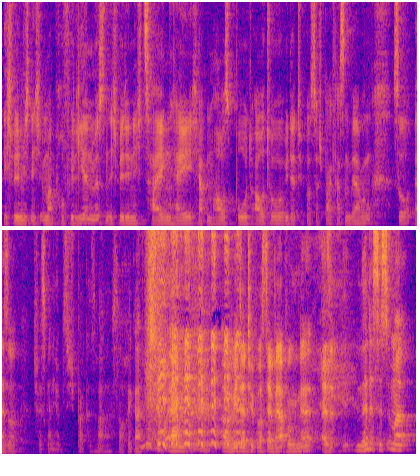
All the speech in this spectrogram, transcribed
Ich will mich nicht immer profilieren müssen. Ich will dir nicht zeigen, hey, ich habe ein Haus, Boot, Auto, wie der Typ aus der Sparkassenwerbung. So, also ich weiß gar nicht, ob es die Sparkasse war, ist auch egal. ähm, aber wie der Typ aus der Werbung, ne? Also, ne, das ist immer,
